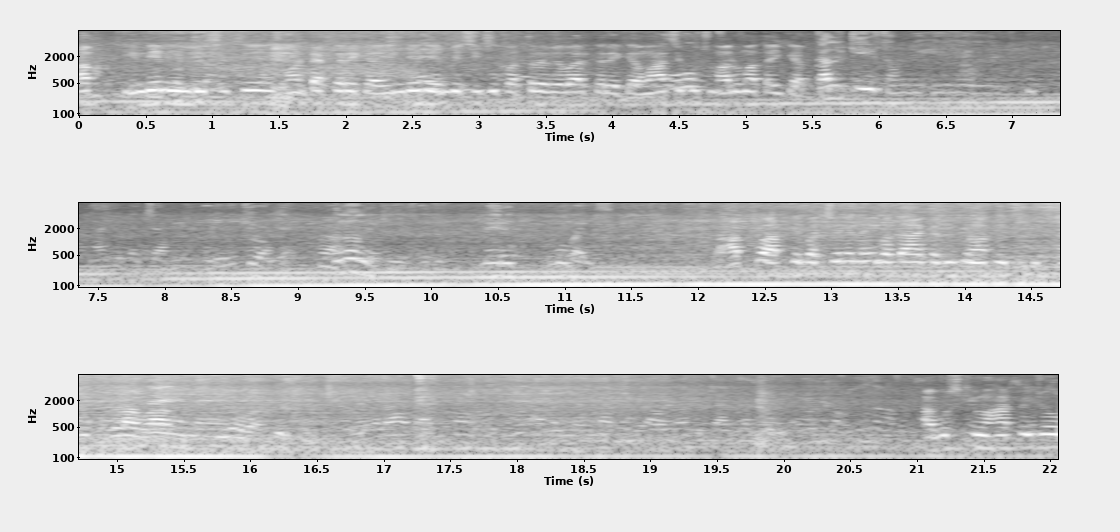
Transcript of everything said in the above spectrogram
आप इंडियन एम्बेसी से कांटेक्ट करे क्या इंडियन एम्बेसी को पत्र व्यवहार करे क्या वहाँ से कुछ मालूम आई क्या कल की हाँ। उन्होंने मेरे मोबाइल से आपको आपके बच्चे ने नहीं बताया कभी कि वहाँ पे किसी झगड़ा हुआ। ये हुआ हूँ तो। अब उसकी वहाँ पे जो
